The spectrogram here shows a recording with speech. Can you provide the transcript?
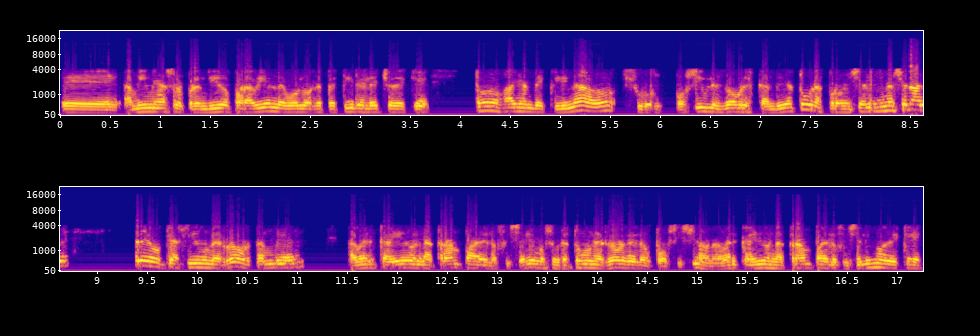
Eh, a mí me ha sorprendido para bien, le vuelvo a repetir, el hecho de que todos hayan declinado sus posibles dobles candidaturas provinciales y nacionales. Creo que ha sido un error también haber caído en la trampa del oficialismo, sobre todo un error de la oposición, haber caído en la trampa del oficialismo de que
